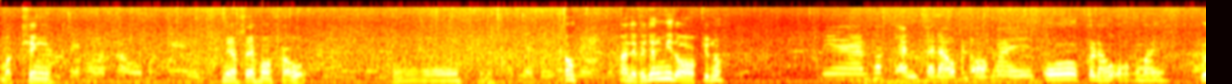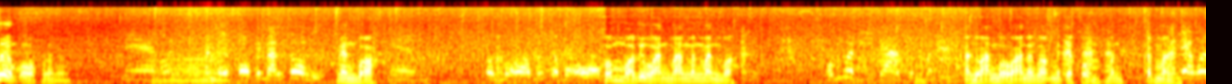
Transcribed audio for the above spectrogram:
หมักเข่งไปห่อเขามาแห้งเนี่ยใส่ห่อเขาวโอ้เขาเรียกเอ้าอันนี้ก็ยังมีดอกอยู่เนาะเนี่ยพักอันกระเดามันออกใหม่โอ้กระเดาออกใหม่เริ่มออกแล้วเนาะเนี่ยมันมันออกเป็นบางต้นแม่นบ่เนี่ยต้นบ่ออกมันก็บ่ออกขมบ่หรือหวานหวานมันมันบ่ผมว่าดีจ้าผมว่าดีอันหวานบ่หวานแล้วก็มีแต่ขมมันกับมันอันเรียกว่า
